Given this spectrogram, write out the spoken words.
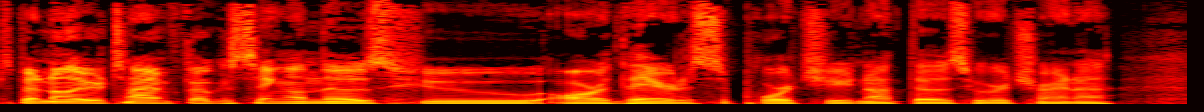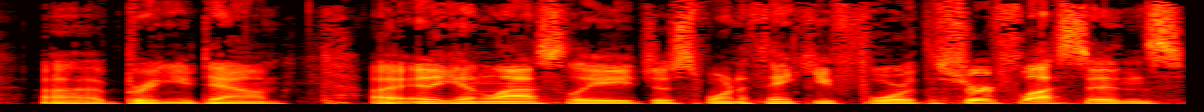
spend all your time focusing on those who are there to support you, not those who are trying to uh, bring you down. Uh, and again, lastly, just want to thank you for the surf lessons.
